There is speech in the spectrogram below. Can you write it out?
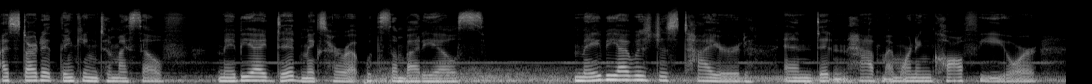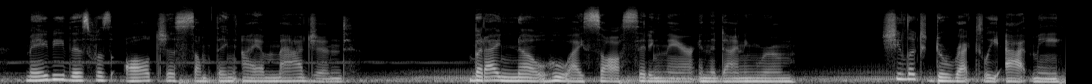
I started thinking to myself, maybe I did mix her up with somebody else. Maybe I was just tired and didn't have my morning coffee, or maybe this was all just something I imagined. But I know who I saw sitting there in the dining room. She looked directly at me.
